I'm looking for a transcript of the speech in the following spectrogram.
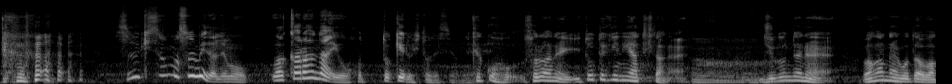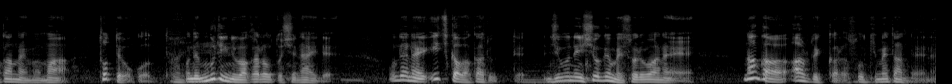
確かに鈴木さんもそういう意味ではでも分からないをほっとける人ですよね。結構それはね意図的にやってきたね。自分でね分かんないことは分かんないまま取っておこうって、はい。で無理に分かろうとしないで。ほんでねいつか分かるって。自分で一生懸命それはねなんかある時からそう決めたんだよね。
